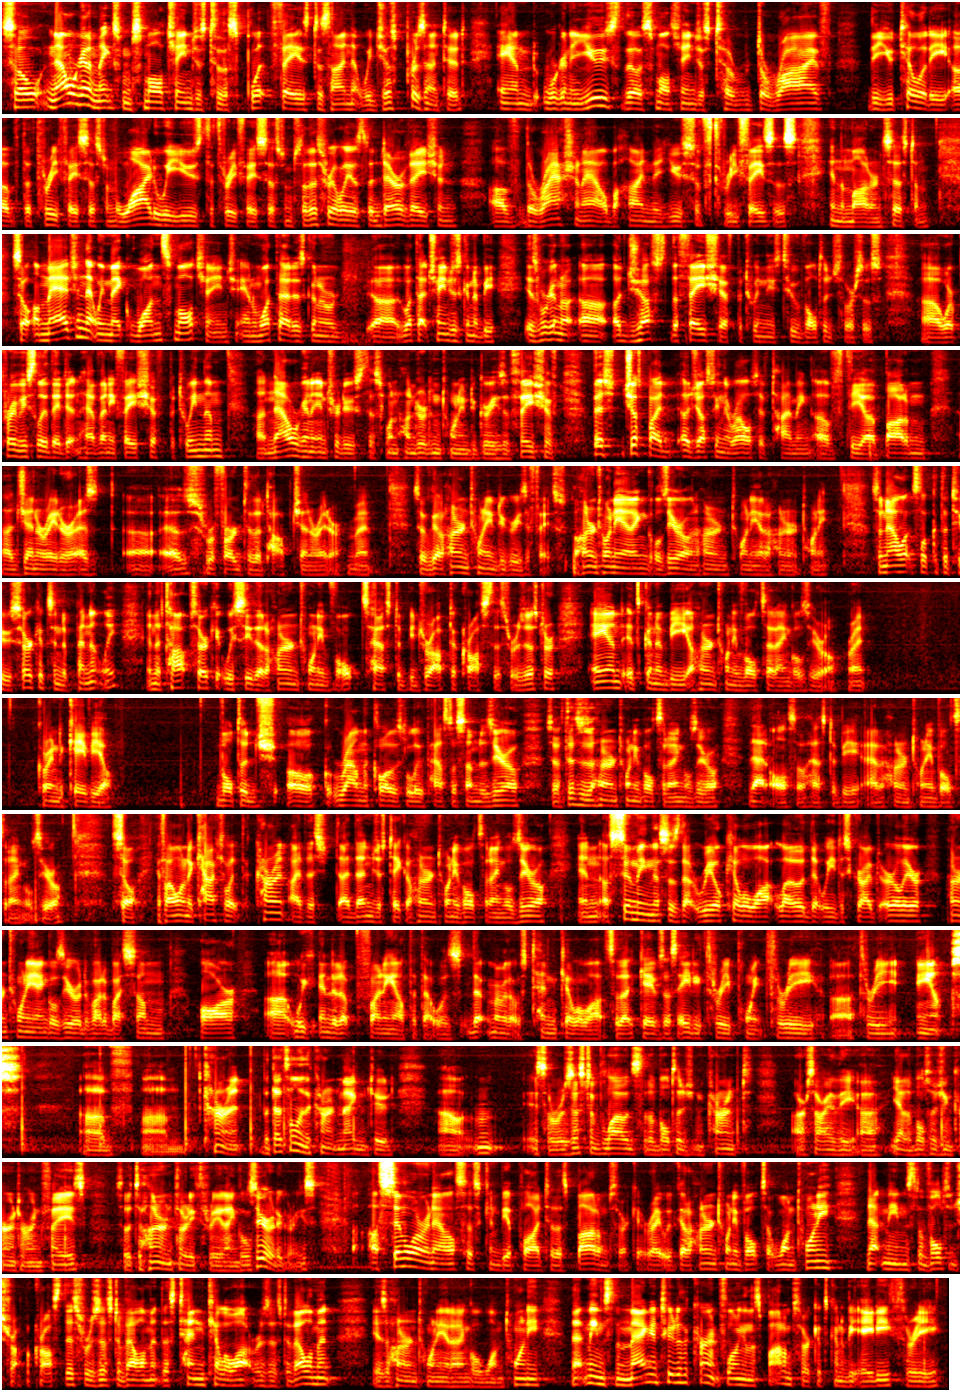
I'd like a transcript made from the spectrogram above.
So now we're going to make some small changes to the split phase design that we just presented, and we're going to use those small changes to derive the utility of the three-phase system. Why do we use the three-phase system? So this really is the derivation of the rationale behind the use of three phases in the modern system. So imagine that we make one small change, and what that is going to, uh, what that change is going to be is we're going to uh, adjust the phase shift between these two voltage sources. Uh, where previously they didn't have any phase shift between them, uh, now we're going to introduce this 120 degrees of phase shift just by adjusting the relative timing of the uh, bottom uh, generator as uh, as referred to the top generator, right? So we've got 120 degrees of phase, 120 at angle zero and 120 at 120. So now let's look at the two circuits independently. In the top circuit, we see that 120 volts has to be dropped across this resistor, and it's going to be 120 volts at angle zero, right? According to KVL voltage around the closed loop has to sum to zero. So if this is 120 volts at angle zero, that also has to be at 120 volts at angle zero. So if I want to calculate the current, I, this, I then just take 120 volts at angle zero, and assuming this is that real kilowatt load that we described earlier, 120 angle zero divided by some R, uh, we ended up finding out that that was, that, remember that was 10 kilowatts, so that gives us 83.33 uh, amps of um, current, but that's only the current magnitude. Uh, it's a resistive load, so the voltage and current, or sorry, the uh, yeah, the voltage and current are in phase. So it's 133 at angle zero degrees. A similar analysis can be applied to this bottom circuit, right? We've got 120 volts at 120. That means the voltage drop across this resistive element, this 10 kilowatt resistive element, is 120 at angle 120. That means the magnitude of the current flowing in this bottom circuit is going to be 83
